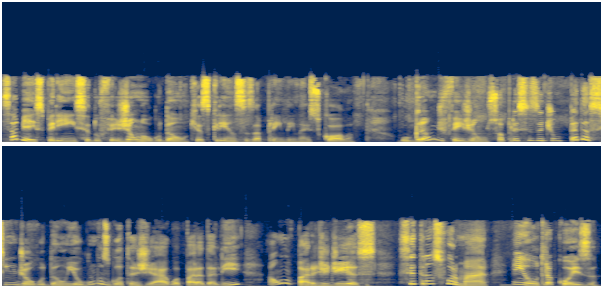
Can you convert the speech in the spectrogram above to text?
Sabe a experiência do feijão no algodão que as crianças aprendem na escola? O grão de feijão só precisa de um pedacinho de algodão e algumas gotas de água para dali a um par de dias se transformar em outra coisa,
